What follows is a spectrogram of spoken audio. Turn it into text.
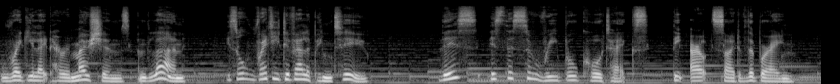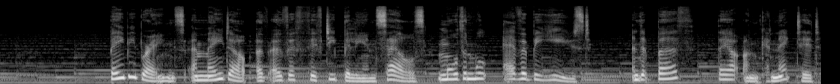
regulate her emotions, and learn is already developing too. This is the cerebral cortex, the outside of the brain. Baby brains are made up of over 50 billion cells, more than will ever be used, and at birth they are unconnected.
